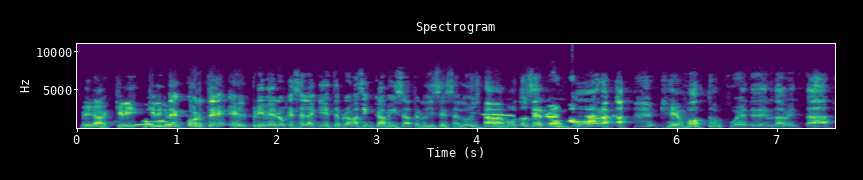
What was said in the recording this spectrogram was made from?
Mira, Cristian Cortés es el primero que sale aquí en este programa sin camisa, pero dice, salud, Yamamoto se rumora que Boston puede tener una ventaja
